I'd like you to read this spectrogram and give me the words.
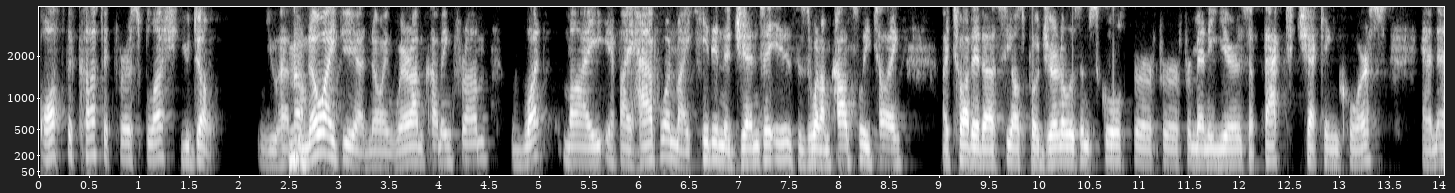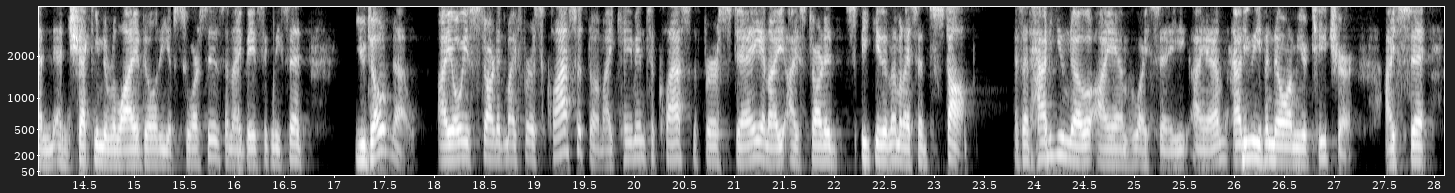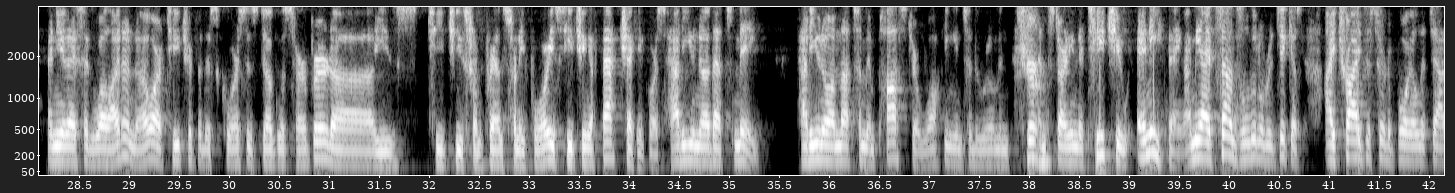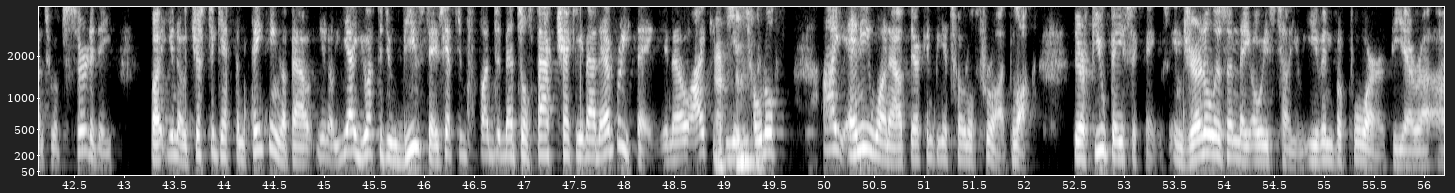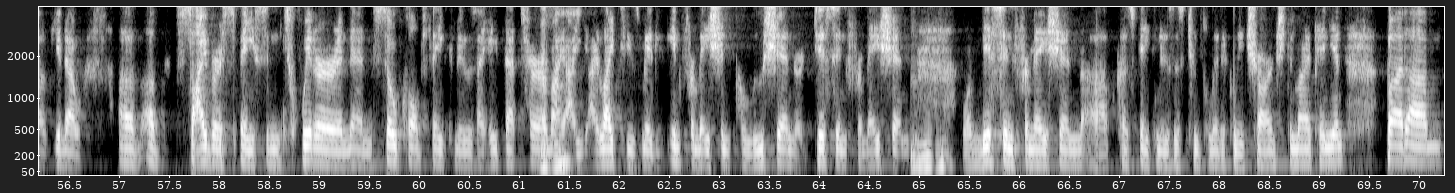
Off the cuff, at first blush, you don't. You have no. no. idea, knowing where I'm coming from, what my, if I have one, my hidden agenda is, is what I'm constantly telling. I taught at uh, a Sciences Po Journalism School for, for, for many years, a fact checking course and, and, and checking the reliability of sources. And I basically said, you don't know. I always started my first class with them. I came into class the first day and I, I started speaking to them and I said, stop. I said, how do you know I am who I say I am? How do you even know I'm your teacher? I said, and yet I said, well, I don't know. Our teacher for this course is Douglas Herbert. Uh, he's teach, he's from France 24. He's teaching a fact checking course. How do you know that's me? How do you know I'm not some imposter walking into the room and, sure. and starting to teach you anything? I mean, it sounds a little ridiculous. I tried to sort of boil it down to absurdity, but you know just to get them thinking about you know yeah you have to do these days you have to do fundamental fact checking about everything you know i can Absolutely. be a total i anyone out there can be a total fraud look there are a few basic things. In journalism they always tell you even before the era of you know of, of cyberspace and twitter and, and so-called fake news i hate that term. Mm-hmm. I, I, I, like to use maybe information pollution or disinformation mm-hmm. or misinformation uh, because fake news is too politically charged in my opinion. But um,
